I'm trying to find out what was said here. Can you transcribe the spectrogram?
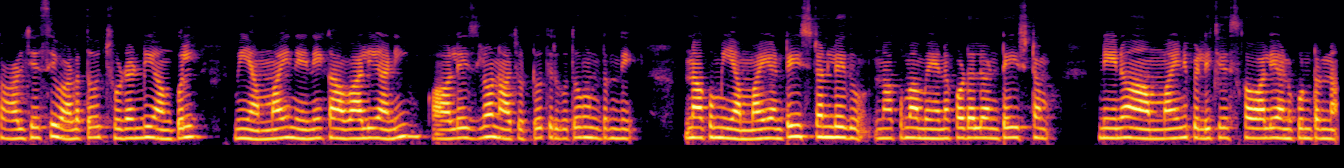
కాల్ చేసి వాళ్ళతో చూడండి అంకుల్ మీ అమ్మాయి నేనే కావాలి అని కాలేజ్లో నా చుట్టూ తిరుగుతూ ఉంటుంది. నాకు మీ అమ్మాయి అంటే ఇష్టం లేదు. నాకు మా మేనకోడలు అంటే ఇష్టం. నేను ఆ అమ్మాయిని పెళ్ళి చేసుకోవాలి అనుకుంటున్నా.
